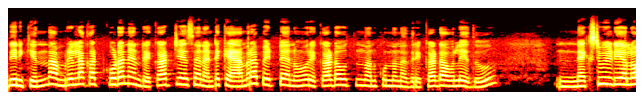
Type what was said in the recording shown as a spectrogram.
దీని కింద అంబ్రిల్లా కట్ కూడా నేను రికార్డ్ చేశాను. అంటే కెమెరా పెట్టాను. రికార్డ్ అవుతుంది అనుకున్నాను. అది రికార్డ్ అవ్వలేదు. నెక్స్ట్ వీడియోలో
